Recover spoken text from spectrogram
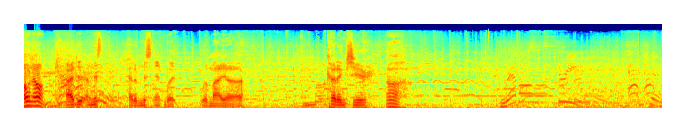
Oh no! I did. I missed. Had a misinput with my uh, cutting shear. Oh, Rebel. Three. Action.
